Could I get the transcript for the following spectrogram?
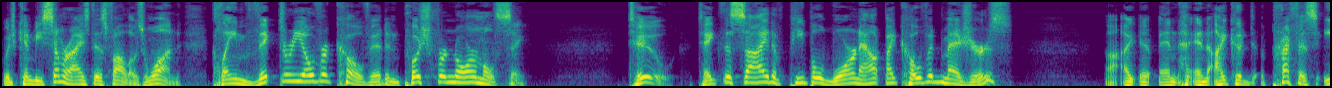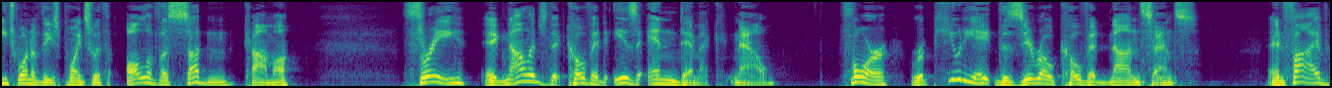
which can be summarized as follows. One, claim victory over COVID and push for normalcy. Two, take the side of people worn out by COVID measures. Uh, I, and and I could preface each one of these points with all of a sudden, comma, Three, acknowledge that COVID is endemic now. Four, repudiate the zero COVID nonsense. And five,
